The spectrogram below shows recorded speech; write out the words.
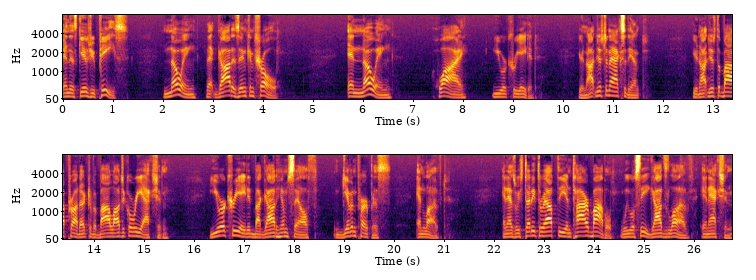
and this gives you peace, knowing that God is in control and knowing why you were created. You're not just an accident. You're not just a byproduct of a biological reaction. You are created by God Himself, given purpose, and loved. And as we study throughout the entire Bible, we will see God's love in action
